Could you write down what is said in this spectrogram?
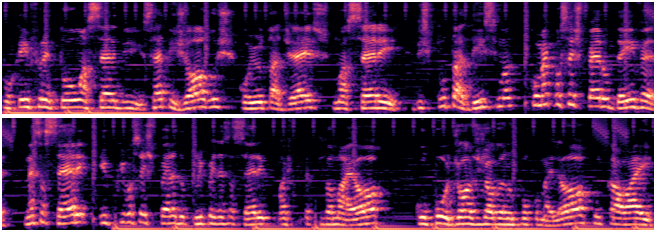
porque enfrentou uma série de sete jogos com o Utah Jazz, uma série disputadíssima. Como é que você espera o Denver nessa série e o que você espera do Clippers nessa série? Uma expectativa maior, com o Paul George jogando um pouco melhor, com o Kawhi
